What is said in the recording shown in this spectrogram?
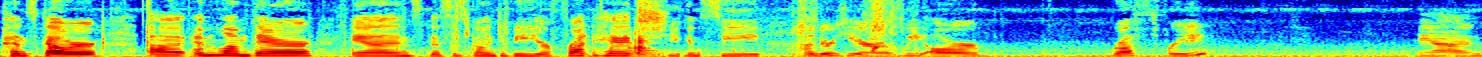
Pinzgauer uh, emblem there. And this is going to be your front hitch. You can see under here we are rust free. And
